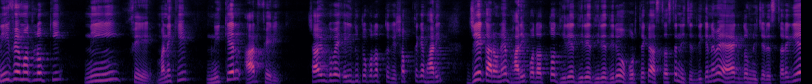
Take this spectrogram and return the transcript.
নিফে মতলব কি? নিফে মানে কি? নিকেল আর ফেরিক স্বাভাবিকভাবে এই দুটো পদার্থ কি সব থেকে ভারী, যে কারণে ভারী পদার্থ ধীরে ধীরে ধীরে ধীরে ওপর থেকে আস্তে আস্তে নিচের দিকে নেমে একদম নিচের স্তরে গিয়ে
